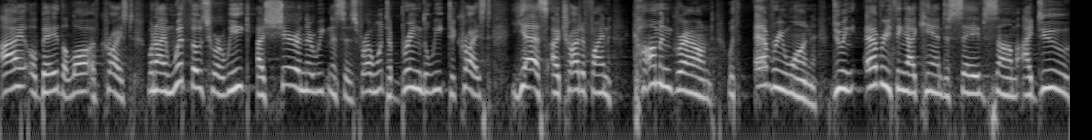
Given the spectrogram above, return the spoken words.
I obey the law of Christ. When I'm with those who are weak, I share in their weaknesses, for I want to bring the weak to Christ. Yes, I try to find common ground with everyone, doing everything I can to save some. I do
